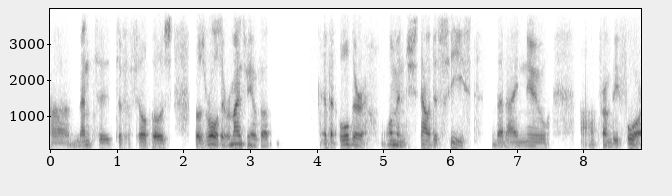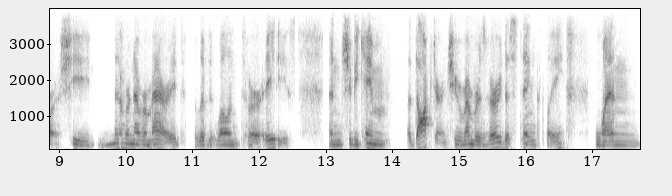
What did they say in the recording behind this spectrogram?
uh, meant to to fulfill those those roles. It reminds me of a of an older woman. She's now deceased that I knew uh, from before. She never never married, lived well into her 80s, and she became a doctor. And she remembers very distinctly when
